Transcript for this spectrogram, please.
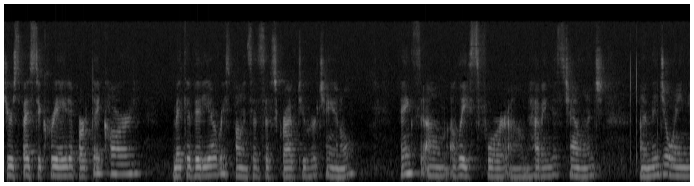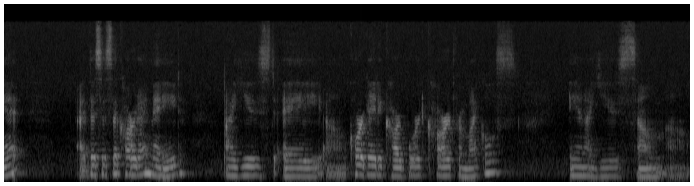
You're supposed to create a birthday card, make a video response, and subscribe to her channel. Thanks, um, Alease, for um, having this challenge. I'm enjoying it. Uh, this is the card I made. I used a um, corrugated cardboard card from Michaels, and I used some um,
